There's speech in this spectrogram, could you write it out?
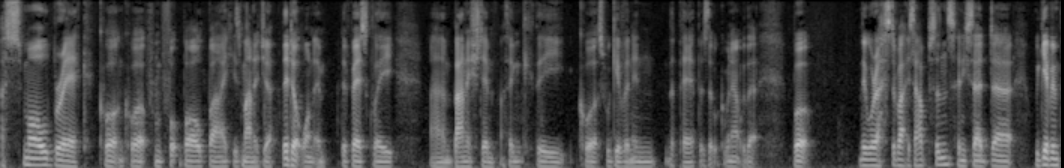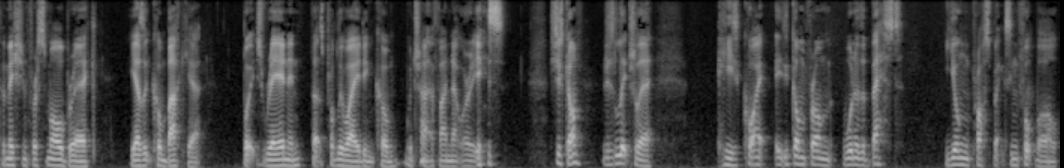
a small break, quote unquote, from football by his manager. They don't want him. They've basically um, banished him. I think the quotes were given in the papers that were coming out with it. But they were asked about his absence, and he said, uh, "We give him permission for a small break. He hasn't come back yet, but it's raining. That's probably why he didn't come. We're trying to find out where he is. He's just gone. Just literally." he's quite he's gone from one of the best young prospects in football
